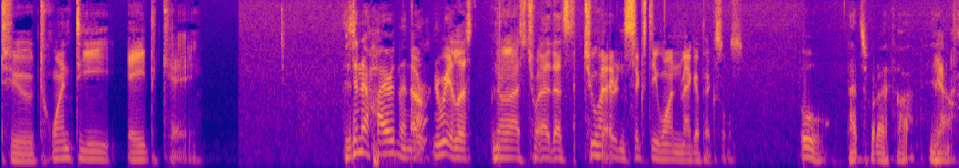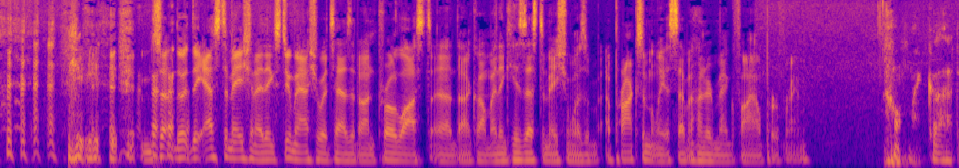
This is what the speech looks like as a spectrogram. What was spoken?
to 28K. Isn't it higher than Uh, that? realistic. No, that's tw- that's 261 megapixels. Ooh, that's what I thought. Yeah. so the, the estimation, I think Stu Maschwitz has it on prolost.com. I think his estimation was approximately a 700 meg file per frame. oh my God.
